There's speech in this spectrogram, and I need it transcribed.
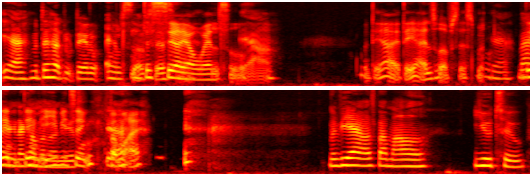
Ja, men det, har du, det er du altid Det ser med. jeg jo altid. Ja. Men det er, det er jeg altid obsessed med. ja. Hver det er, gang, der det er en evig nyt. ting for Ja. mig. Men vi er også bare meget YouTube.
